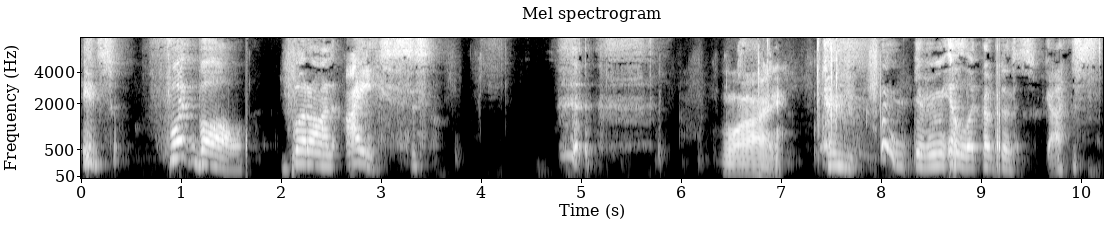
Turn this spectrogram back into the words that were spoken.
It's football, but on ice. Why? Giving me a look of disgust.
